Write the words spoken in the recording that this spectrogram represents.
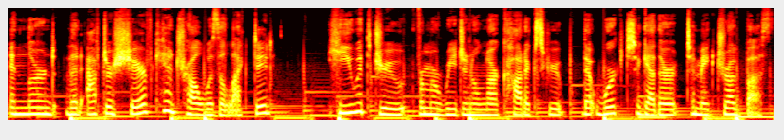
and learned that after Sheriff Cantrell was elected, he withdrew from a regional narcotics group that worked together to make drug busts.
